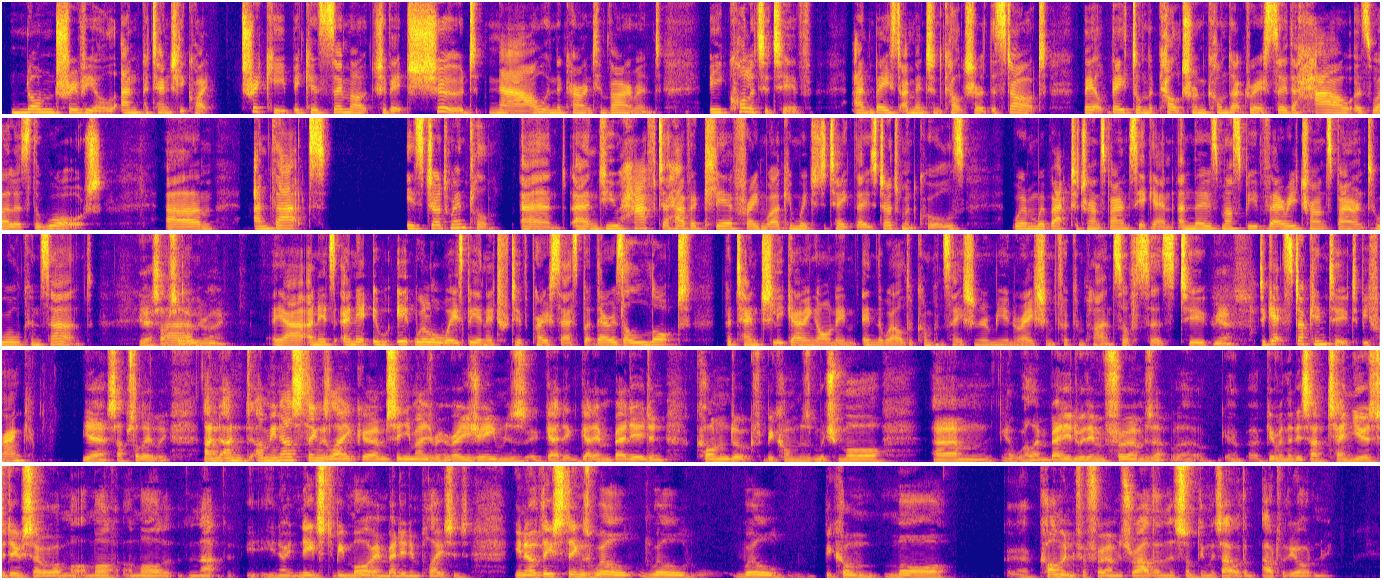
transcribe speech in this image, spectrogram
non trivial and potentially quite tricky because so much of it should now, in the current environment, be qualitative and based. I mentioned culture at the start, based on the culture and conduct risk. So the how as well as the what. Um, and that is judgmental. And, and you have to have a clear framework in which to take those judgment calls when we're back to transparency again. And those must be very transparent to all concerned. Yes, absolutely um, right. Yeah, and it's and it, it it will always be an iterative process, but there is a lot potentially going on in, in the world of compensation and remuneration for compliance officers to Yes. to get stuck into, to be frank. Yes, absolutely, and and I mean, as things like um, senior management regimes get get embedded and conduct becomes much more um, well embedded within firms, uh, uh, given that it's had ten years to do so, or more, or more, or more than that, you know, it needs to be more embedded in places. You know, these things will will will become more uh, common for firms rather than something that's out of the out of the ordinary.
